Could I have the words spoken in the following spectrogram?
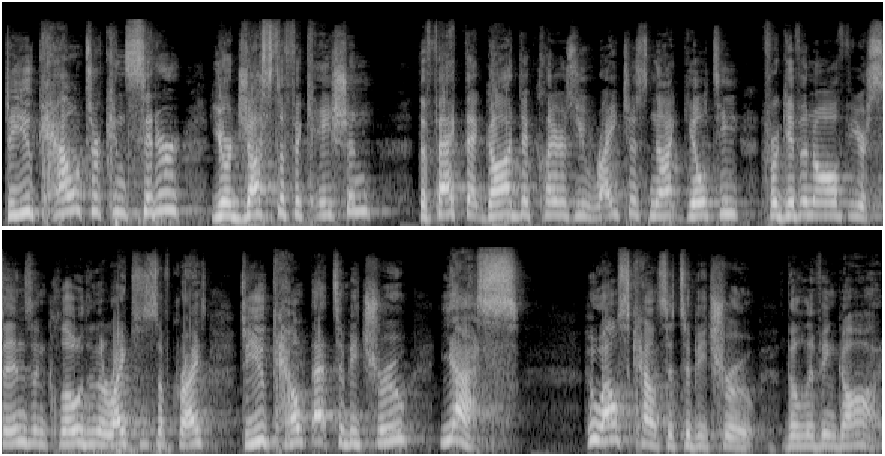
Do you count or consider your justification? The fact that God declares you righteous, not guilty, forgiven all of your sins, and clothed in the righteousness of Christ. Do you count that to be true? Yes. Who else counts it to be true? The living God.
